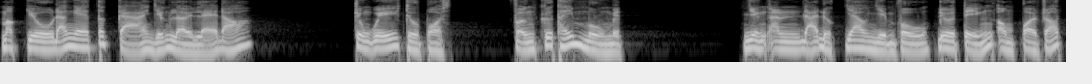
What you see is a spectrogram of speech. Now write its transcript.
Mặc dù đã nghe tất cả những lời lẽ đó trung úy dupont vẫn cứ thấy mù mịt nhưng anh đã được giao nhiệm vụ đưa tiễn ông Poirot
